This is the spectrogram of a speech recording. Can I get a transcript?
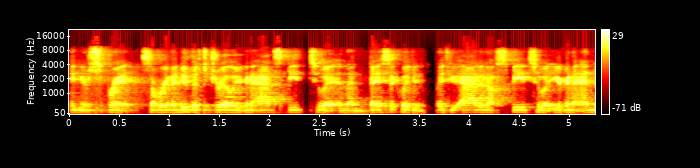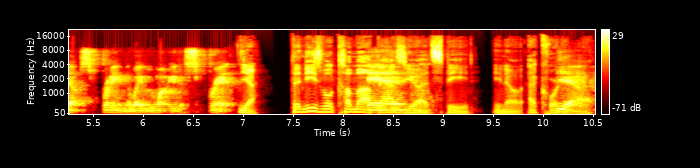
in your sprint. So we're going to do this drill. You're going to add speed to it, and then basically, if you add enough speed to it, you're going to end up sprinting the way we want you to sprint. Yeah, the knees will come up and, as you add speed. You know, accordingly. Yeah,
